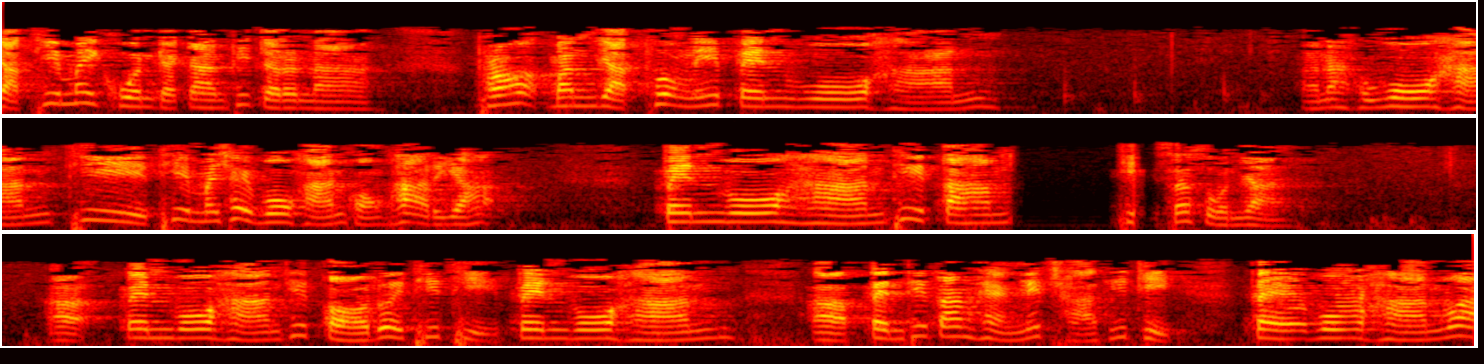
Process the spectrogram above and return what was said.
ญัติที่ไม่ควรแก่การพิจารณา เพราะบัญญัติพวกนี้เป็นโวหารอะนะโวหารที่ที่ไม่ใช่โวหารของพระอริยะ เป็นโวหารที่ตาม ฐิซะส่วนใหญ่เป็นโวหารที่ต่อด้วยทิฏฐิ เป็นโวหารเป็นที่ตั้งแห่งนิจฉาทิฏฐิ แต่โวหารว่า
